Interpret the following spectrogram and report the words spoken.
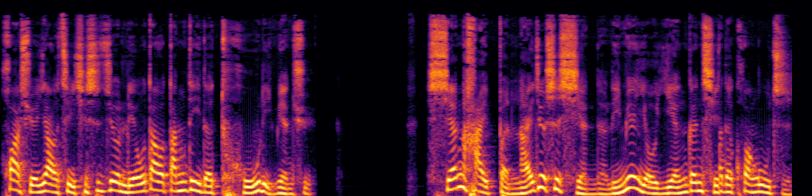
化学药剂其实就流到当地的土里面去。咸海本来就是咸的，里面有盐跟其他的矿物质。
